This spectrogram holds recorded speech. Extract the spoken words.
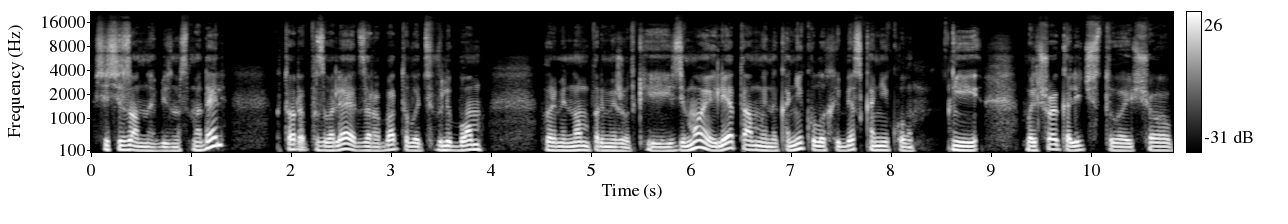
всесезонная бизнес-модель, которая позволяет зарабатывать в любом временном промежутке. И зимой, и летом, и на каникулах, и без каникул. И большое количество еще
